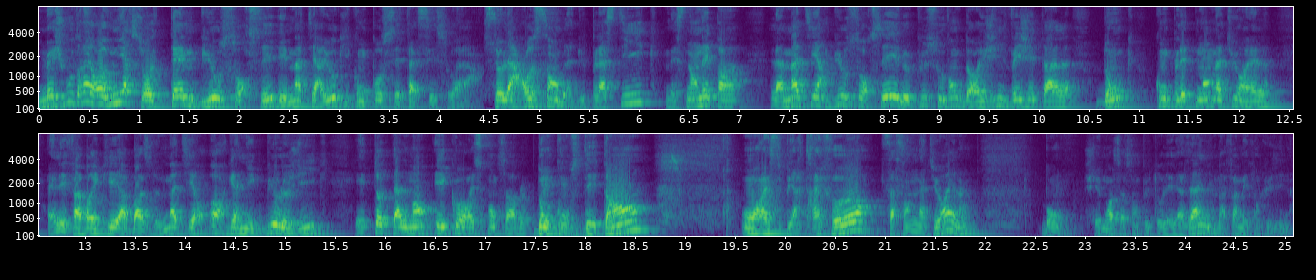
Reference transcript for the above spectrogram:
Mais je voudrais revenir sur le thème biosourcé des matériaux qui composent cet accessoire. Cela ressemble à du plastique, mais ce n'en est pas. La matière biosourcée est le plus souvent d'origine végétale, donc complètement naturelle. Elle est fabriquée à base de matière organique biologique et totalement éco-responsable. Donc on se détend, on respire très fort, ça sent naturel. Hein bon, chez moi ça sent plutôt les lasagnes, ma femme est en cuisine.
